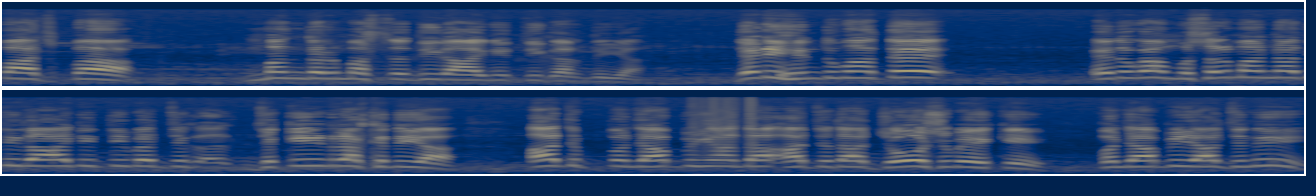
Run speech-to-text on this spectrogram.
ਭਾਜਪਾ ਮੰਦਰ ਮਸਜਿਦ ਦੀ ਰਾਜਨੀਤੀ ਕਰਦੀ ਆ, ਜਿਹੜੀ ਹਿੰਦੂਆਂ ਤੇ ਇਹ ਤੋਂ ਕਾ ਮੁਸਲਮਾਨਾਂ ਦੀ ਰਾਜਨੀਤੀ ਵਿੱਚ ਯਕੀਨ ਰੱਖਦੀ ਆ, ਅੱਜ ਪੰਜਾਬੀਆਂ ਦਾ ਅੱਜ ਦਾ ਜੋਸ਼ ਵੇਖ ਕੇ, ਪੰਜਾਬੀ ਅੱਜ ਨਹੀਂ,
